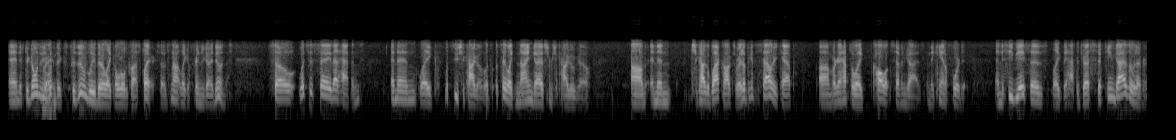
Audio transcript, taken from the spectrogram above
And if they're going to the Right. Olympics, presumably they're like a world class player. So it's not like a fringe guy doing this. So let's just say that happens, and then like let's do Chicago. Let's let's say like nine guys from Chicago go, um, and then Chicago Blackhawks right up against the salary cap um, are going to have to like call up seven guys, and they can't afford it. And the CBA says like they have to dress 15 guys or whatever.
